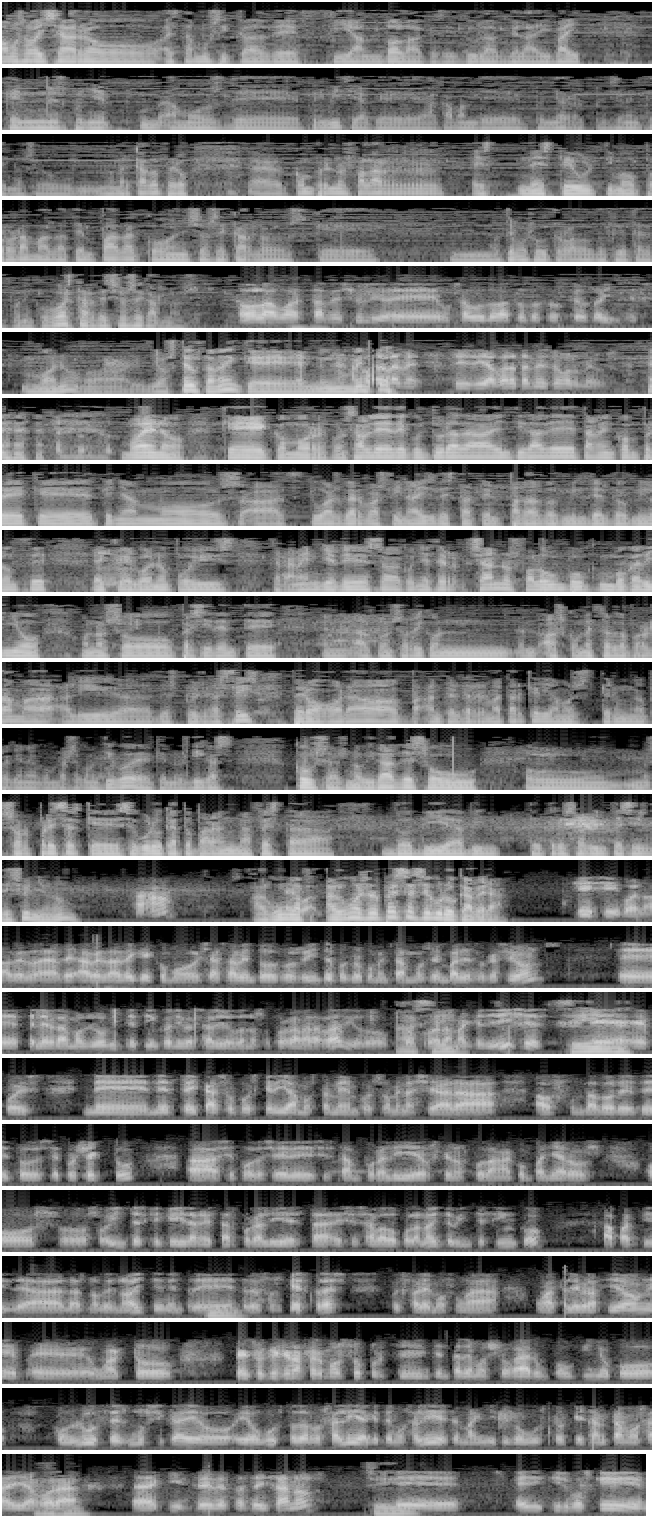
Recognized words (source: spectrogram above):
Vamos a baixar o, a esta música de Fiandola que se titula De la Ibai que nos poñamos de primicia que acaban de poñer precisamente no seu no mercado, pero eh, cómprenos falar est, neste último programa da tempada con Xosé Carlos que notemos outro lado do fio telefónico. Boas tardes, Xosé Carlos. Hola, boas tardes, Xulio, e eh, un saúdo a todos os teus ointes. Bueno, e os teus tamén, que nun momento... agora tamén, sí, sí, agora tamén son os meus. bueno, que como responsable de cultura da entidade tamén compre que teñamos as túas verbas finais desta tempada 2010-2011 e que, bueno, pois que tamén lle des a coñecer xa nos falou un, bo, un bocadiño o noso presidente eh, Alfonso Rico aos comezos do programa ali eh, despois das seis, pero agora antes de rematar queríamos ter unha pequena conversa contigo e que nos digas cousas, novidades ou, ou mm, sorpresas que seguro que atoparán na festa do día 23 a 26 de xuño, non? Ajá. Alguna, eh, alguna sorpresa seguro que haberá. Sí, sí, bueno, a verdade, a verdade é que como xa saben todos os seguintes, porque o comentamos en varias ocasións, eh, celebramos o 25 aniversario do noso programa de radio, do, ah, do sí. programa que dirixes. Sí. Eh, pois ne, neste caso pois queríamos tamén pois homenaxear a aos fundadores de todo ese proxecto, a se pode ser eh, se están por ali eh, os que nos podan acompañar os os, os ointes que queiran estar por ali esta, ese sábado pola noite 25 a partir da, das nove da noite entre, mm. entre as orquestras pois faremos unha, unha celebración eh, eh, un acto penso que será fermoso porque intentaremos xogar un pouquiño co, con luces, música e o, e o gusto de Rosalía que temos ali, ese magnífico gusto que cantamos aí agora uh -huh. eh, 15, 16 anos. Sí. Eh, e dicirvos que,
